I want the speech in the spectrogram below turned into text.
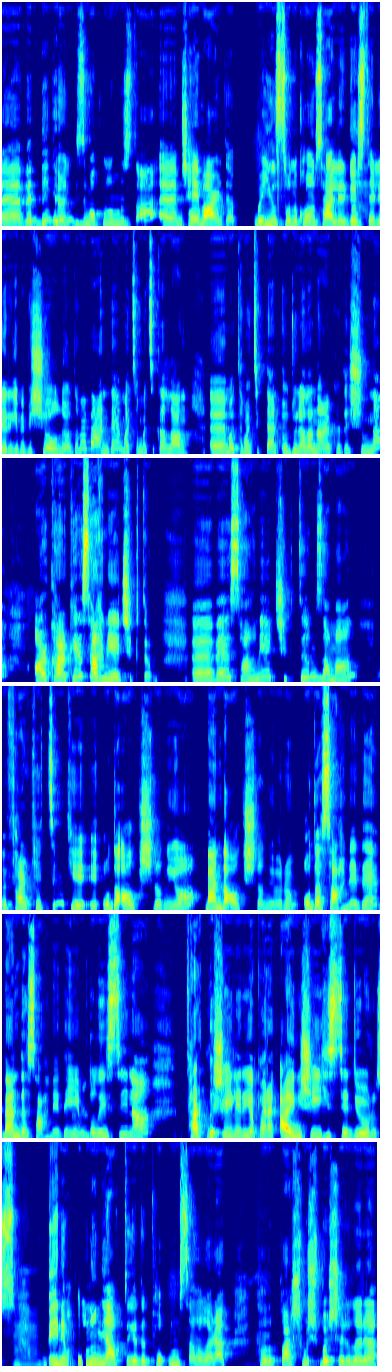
eee, ve bir gün bizim okulumuzda, emm, şey vardı, böyle yıl sonu konserleri, gösterileri gibi bir şey oluyordu ve ben de matematik alan, eee, matematikten ödül alan arkadaşımla arka arkaya sahneye çıktım. Eee, ve sahneye çıktığım zaman, fark ettim ki, eee, o da alkışlanıyor, ben de alkışlanıyorum. O da sahnede, ben de sahnedeyim. Dolayısıyla farklı şeyleri yaparak aynı şeyi hissediyoruz. Hıı. Benim onun yaptığı ya da toplumsal olarak kalıplaşmış başarılara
